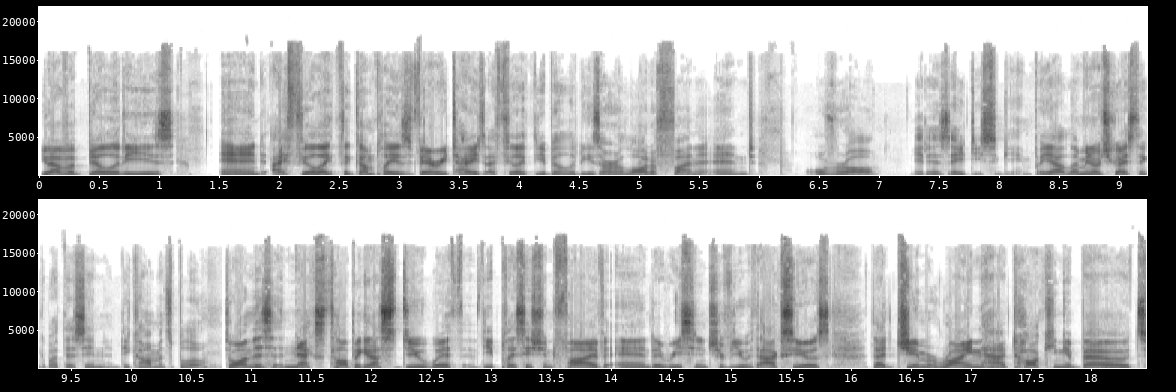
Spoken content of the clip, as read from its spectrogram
You have abilities and I feel like the gunplay is very tight. I feel like the abilities are a lot of fun and overall it is a decent game. But yeah, let me know what you guys think about this in the comments below. So on this next topic, it has to do with the PlayStation 5 and a recent interview with Axios that Jim Ryan had talking about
